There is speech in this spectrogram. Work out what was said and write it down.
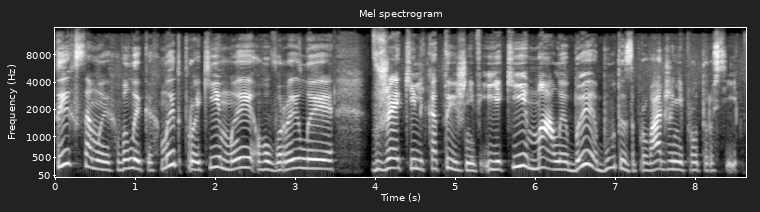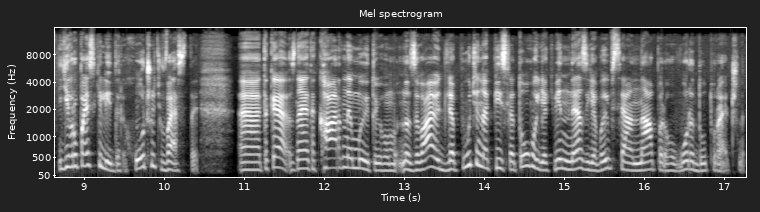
Тих самих великих мит, про які ми говорили вже кілька тижнів, і які мали би бути запроваджені проти Росії. Європейські лідери хочуть ввести е, таке, знаєте, карне мито його називають для Путіна після того, як він не з'явився на переговори до Туреччини.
